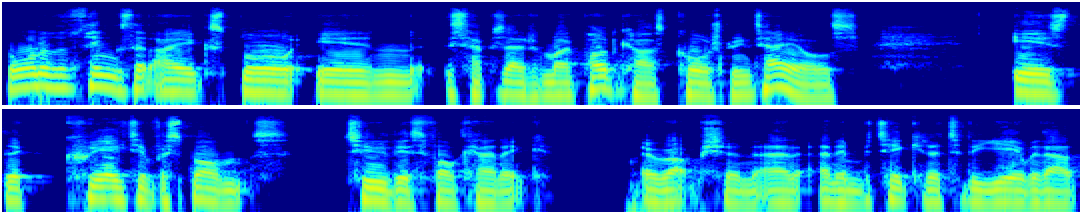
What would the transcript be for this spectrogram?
But one of the things that I explore in this episode of my podcast, Cautionary Tales, is the creative response to this volcanic eruption, and, and in particular to the year without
